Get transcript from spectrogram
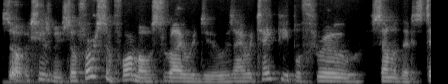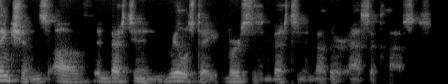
So, excuse me. So first and foremost, what I would do is I would take people through some of the distinctions of investing in real estate versus investing in other asset classes.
